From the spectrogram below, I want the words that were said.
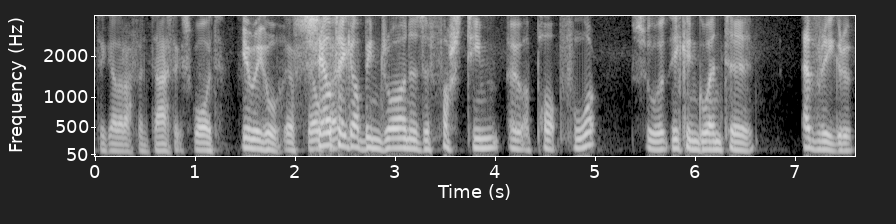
together a fantastic squad. Here we go. Celtic. Celtic. have been drawn as the first team out of pot four, so they can go into every group.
